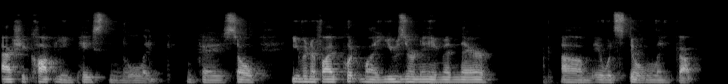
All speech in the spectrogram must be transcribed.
actually copying and pasting the link. Okay, so even if I put my username in there, um, it would still link up.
